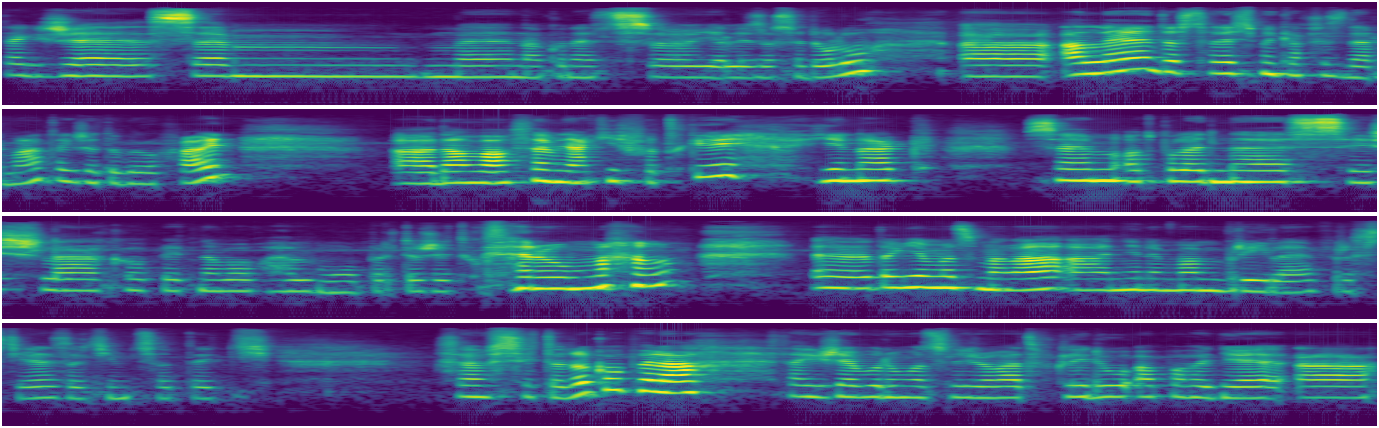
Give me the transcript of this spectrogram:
takže jsme nakonec jeli zase dolů, uh, ale dostali jsme kafe zdarma, takže to bylo fajn. Uh, dám vám sem nějaký fotky, jinak jsem odpoledne si šla koupit novou helmu, protože tu, kterou mám, eh, tak je moc malá a ani nemám brýle prostě, zatímco teď jsem si to dokoupila, takže budu moc lyžovat v klidu a pohodě a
